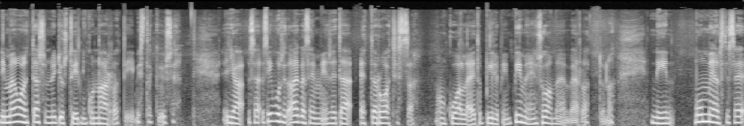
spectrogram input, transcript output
niin mä luulen, että tässä on nyt just siitä niin kuin narratiivista kyse. Ja sä sivusit aikaisemmin sitä, että Ruotsissa on kuolleita pilvin pimein Suomeen verrattuna, niin mun mielestä se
